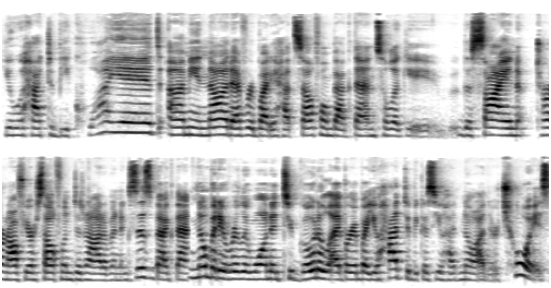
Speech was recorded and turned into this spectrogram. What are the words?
you had to be quiet. I mean, not everybody had cell phone back then. So like the sign, turn off your cell phone did not even exist back then. Nobody really wanted to go to library, but you had to because you had no other choice.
